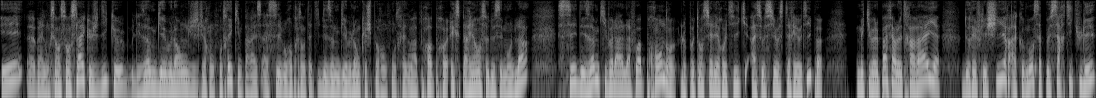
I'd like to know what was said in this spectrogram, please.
Et euh, donc c'est en ce sens-là que je dis que les hommes gays blancs que j'ai rencontrés, qui me paraissent assez représentatifs des hommes gays blancs que je peux rencontrer dans ma propre expérience de ces mondes-là, c'est des hommes qui veulent à la fois prendre le potentiel érotique associé aux stéréotypes, mais qui veulent pas faire le travail de réfléchir à comment ça peut s'articuler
